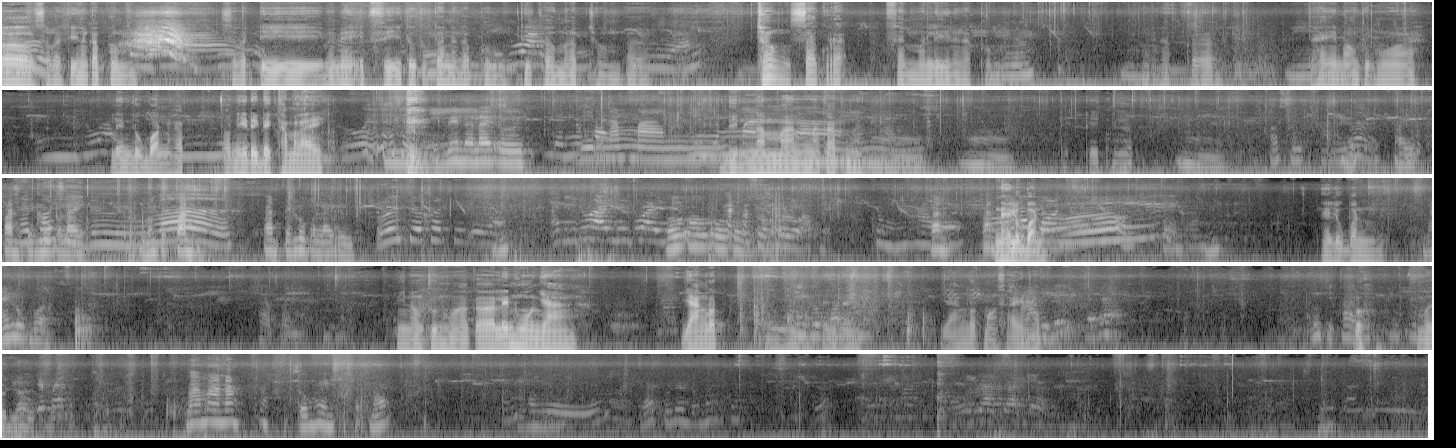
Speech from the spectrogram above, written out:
ก็สวัสดีนะครับผม สวัสดีแม่แม่เอฟซีทุกทุกๆท่านนะครับผมที่เข้ามารับชมเอ่อช่องซากุระแฟมิลี่นะครับผมนะครับก็จะให้น้องทุนหัว เล่นลูกบอลนะครับ ตอนนี้เด็กๆทำอะไร เล่นอะไรเอ่ยดินน้ำมันดินน้ำมันนะครับอืมอืมเด็กๆนะครับอืมเขาสีขาวเดี๋ยวไอ้ปั้นเป็นรูปอะไร น้องจะปั้น ปั้นเป็นรูปอะไรเอ่ยเฮ้ยเจอเขาสีเหลืองอันนี้ด้วยอันนี้ด้วยเออเออเออเออผสมกันหรอปั้น ปั้นในลูกบอลเออในลูกบอลไหนลูกบอลมีน้องทุนหัวก็เล่นห่วงยาง ยางรถนี่เป็นไงยางรถมอไซค์นะครับลูกจิตท่าโอ้มืด มามานะส่งให้น้อง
